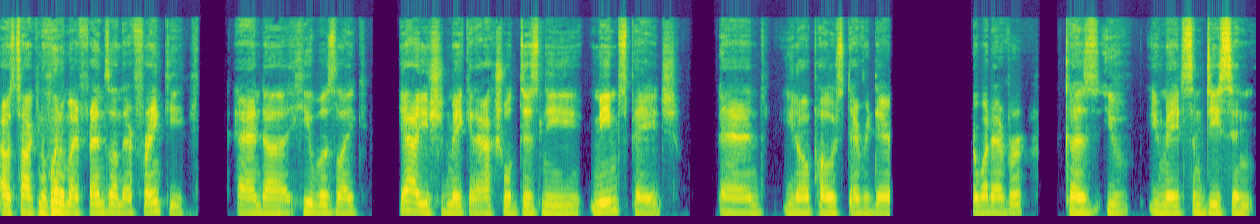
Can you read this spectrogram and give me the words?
I was talking to one of my friends on there, Frankie, and uh, he was like, "Yeah, you should make an actual Disney memes page, and you know, post every day or whatever, because you you made some decent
